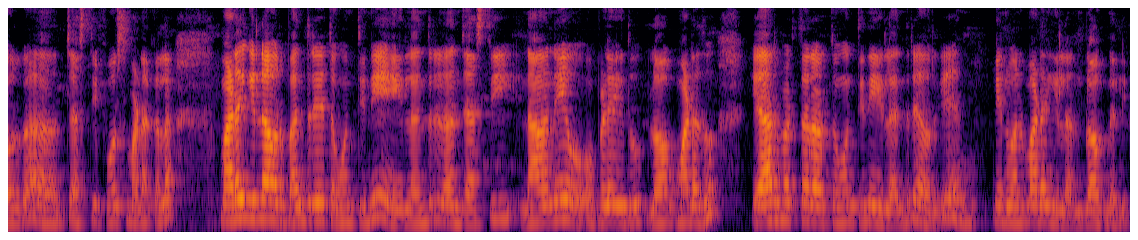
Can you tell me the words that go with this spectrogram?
ಅವ್ರಿಗೆ ಜಾಸ್ತಿ ಫೋರ್ಸ್ ಮಾಡೋಕ್ಕಲ್ಲ ಮಾಡೋಂಗಿಲ್ಲ, ಅವ್ರು ಬಂದರೆ ತೊಗೊತೀನಿ. ಇಲ್ಲಾಂದರೆ ನಾನು ಜಾಸ್ತಿ, ನಾನೇ ಒಬ್ಬಳೇ ಇದು ಬ್ಲಾಗ್ ಮಾಡೋದು. ಯಾರು ಬರ್ತಾರೆ ಅವ್ರು ತೊಗೊತೀನಿ, ಇಲ್ಲಾಂದರೆ ಅವ್ರಿಗೆ ಇನ್ವಾಲ್ವ್ ಮಾಡೋಂಗಿಲ್ಲ ನಾನು ಬ್ಲಾಗ್ನಲ್ಲಿ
